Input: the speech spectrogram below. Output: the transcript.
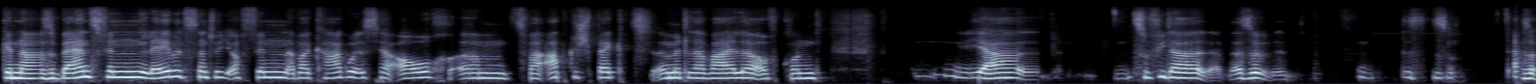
Genau, also Bands finden, Labels natürlich auch finden, aber Cargo ist ja auch ähm, zwar abgespeckt äh, mittlerweile aufgrund ja zu vieler, also es, also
